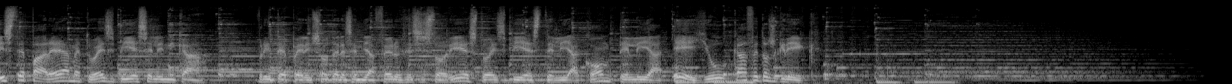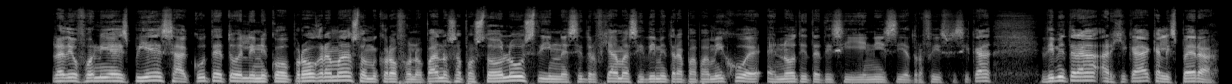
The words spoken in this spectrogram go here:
Είστε παρέα με το SBS Ελληνικά. Βρείτε περισσότερες ενδιαφέρουσες ιστορίες στο sbs.com.au κάθετος Greek. Ραδιοφωνία SBS, ακούτε το ελληνικό πρόγραμμα στο μικρόφωνο πάνω Αποστόλου, στην συντροφιά μας η Δήμητρα Παπαμίχου, ε, ενότητα της υγιεινής διατροφής φυσικά. Δήμητρα, αρχικά καλησπέρα.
